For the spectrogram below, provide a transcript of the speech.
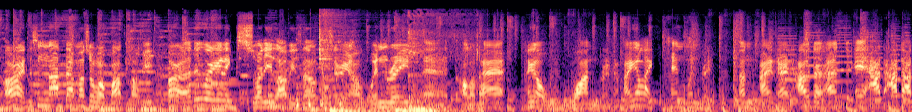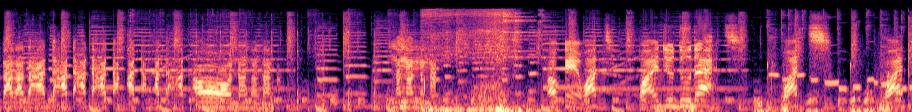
Alright, this is not that much of a bot lobby. Alright, I think we're getting sweaty lobbies now considering our win rate and all of that. I got one right now. I got like 10 win rate. Oh, no, no, no. No, no, no, no. Okay, what? Why'd you do that? What? What?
